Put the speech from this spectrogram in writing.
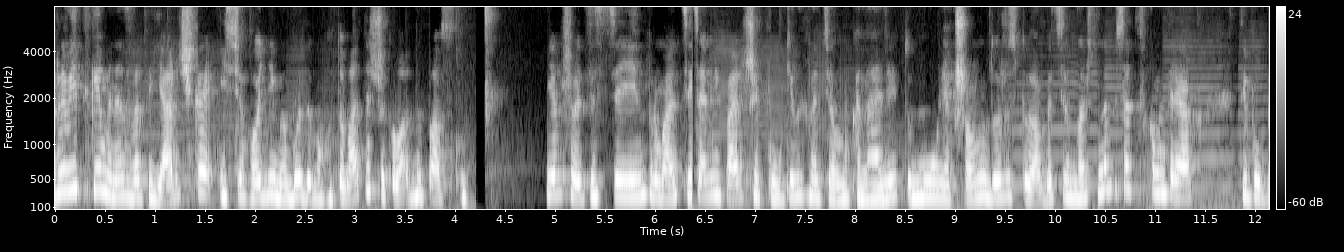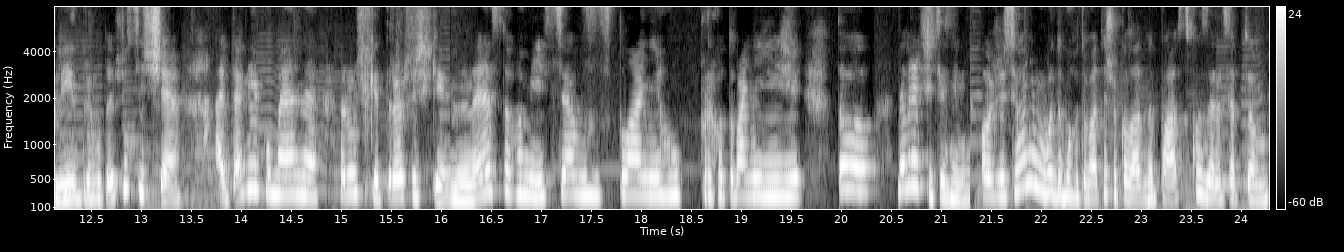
Привітки, мене звати Ярочка, і сьогодні ми будемо готувати шоколадну паску. Я в шоці з цієї інформації. Це мій перший кукінг на цьому каналі. Тому, якщо вам дуже сподобається, можете написати в коментарях. Типу, блін, приготуй щось іще. А так як у мене ручки трошечки не з того місця в плані приготування їжі, то навряд чи це зніму. Отже, сьогодні ми будемо готувати шоколадну пастку за рецептом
